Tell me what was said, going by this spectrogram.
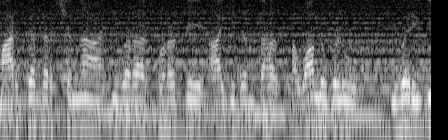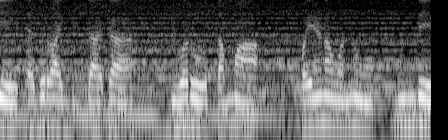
ಮಾರ್ಗದರ್ಶನ ಇವರ ಕೊರತೆ ಆಗಿದಂತಹ ಸವಾಲುಗಳು ಇವರಿಗೆ ಎದುರಾಗಿದ್ದಾಗ ಇವರು ತಮ್ಮ ಪಯಣವನ್ನು ಮುಂದೆ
